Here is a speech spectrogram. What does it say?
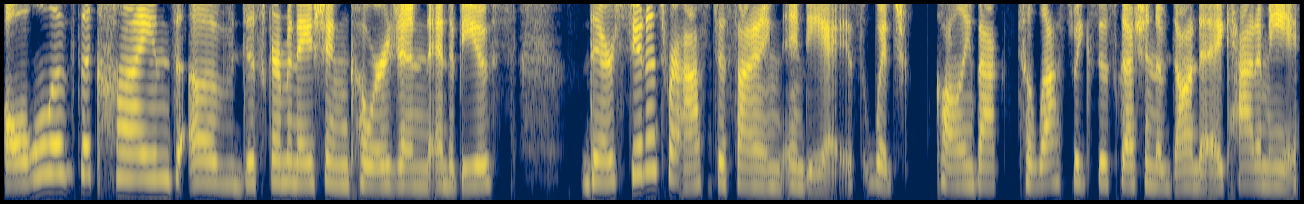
all of the kinds of discrimination, coercion, and abuse their students were asked to sign NDAs, which, calling back to last week's discussion of Donda Academy,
